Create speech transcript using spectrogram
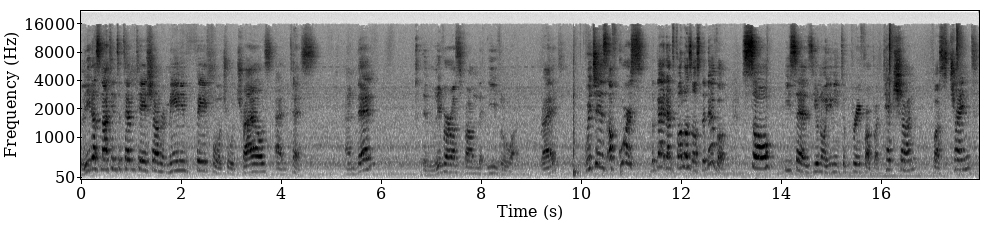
lead us not into temptation, remaining faithful through trials and tests. And then, deliver us from the evil one. Right? Which is, of course, the guy that follows us, the devil. So, he says, you know, you need to pray for protection, for strength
